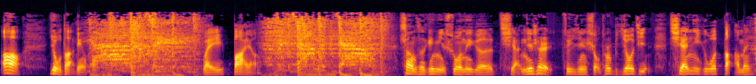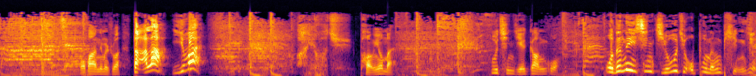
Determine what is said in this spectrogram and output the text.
啊！又打电话，喂，爸呀，上次跟你说那个钱的事儿，最近手头比较紧，钱你给我打没？我爸那边说打了一万。哎呦我去，朋友们，父亲节刚过，我的内心久久不能平静，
